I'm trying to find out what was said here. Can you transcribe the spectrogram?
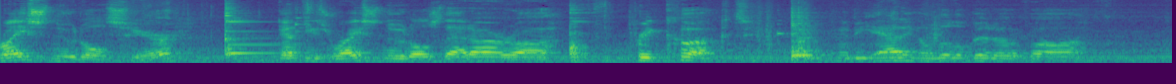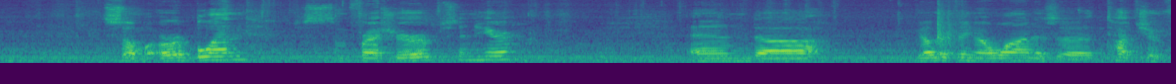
rice noodles here. Got these rice noodles that are uh, pre-cooked. Going to be adding a little bit of uh, some herb blend, just some fresh herbs in here. And uh, the other thing I want is a touch of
